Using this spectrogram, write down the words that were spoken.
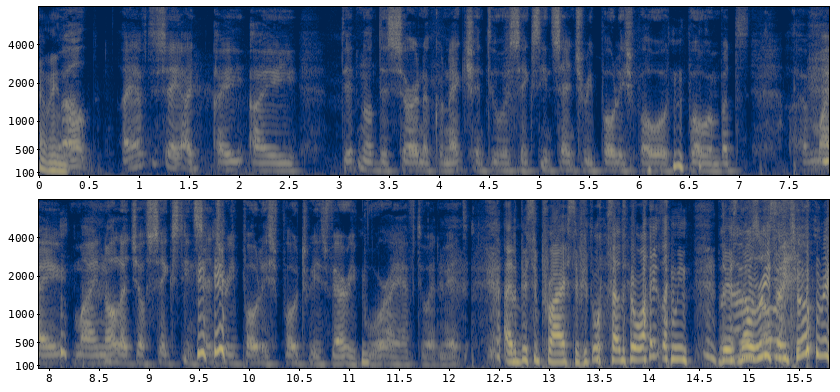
I mean, Well, I have to say, I, I, I did not discern a connection to a 16th century Polish po- poem, but uh, my my knowledge of 16th century Polish poetry is very poor. I have to admit. I'd be surprised if it was otherwise. I mean, But there's I no reason already- to. Really.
